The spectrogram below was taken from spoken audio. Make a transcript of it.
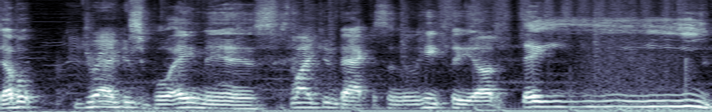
Double. Dragon. It's your boy Amenz. It's like. Back with some new heat for y'all today.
